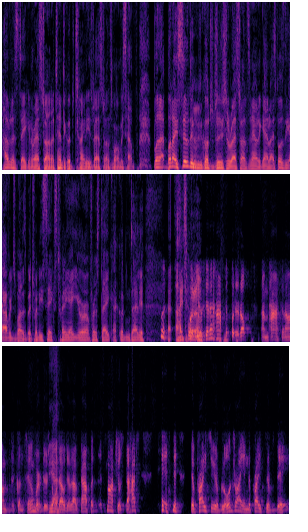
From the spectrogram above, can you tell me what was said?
Having a steak in a restaurant, I tend to go to Chinese restaurants more myself, but I- but I still do go to traditional restaurants now and again. I suppose the average spot is about 26, 28 euro for a steak. I couldn't tell you. Well, I don't well, know. you're going to have to put it up and pass it on to the consumer. There's Yeah. no doubt about that. But it's not just that. the, price of your blow dry and the price of the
